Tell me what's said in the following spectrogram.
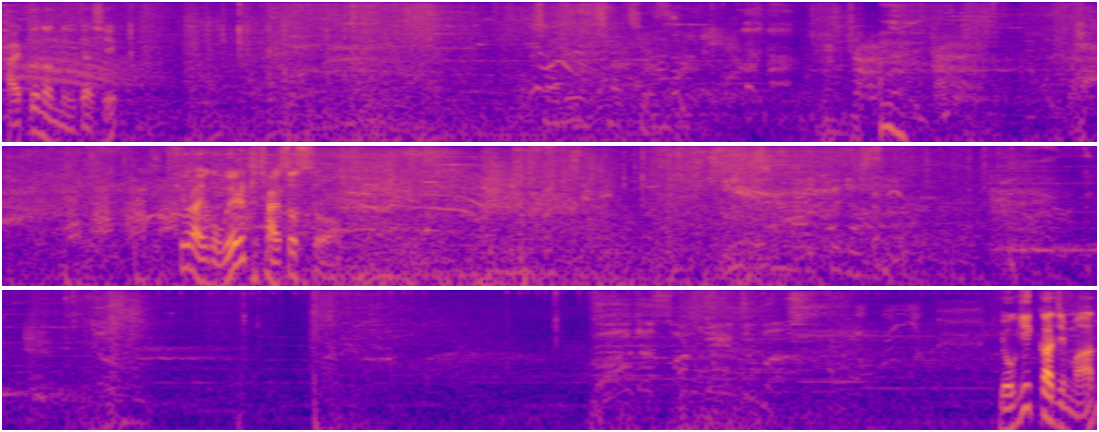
잘 끊었네 이 자식. 피오라 이거 왜 이렇게 잘 썼어? 여기까지만?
